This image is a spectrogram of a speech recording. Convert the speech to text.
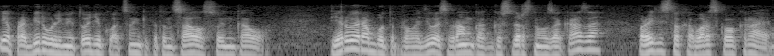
и опробировали методику оценки потенциала СОНКО. Первая работа проводилась в рамках государственного заказа правительства Хабаровского края.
